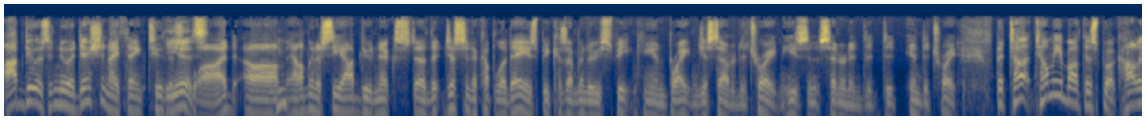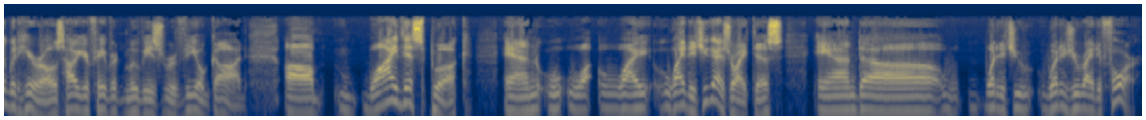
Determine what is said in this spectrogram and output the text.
Abdu is a new addition, I think, to the he squad. Um, mm-hmm. I'm going to see Abdu next, uh, just in a couple of days, because I'm going to be speaking in Brighton, just out of Detroit, and he's centered in, De- in Detroit. But t- tell me about this book, Hollywood Heroes: How Your Favorite Movies Reveal God. Uh, why this book? And wh- why why did you guys write this? And uh, what did you what did you write it for?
